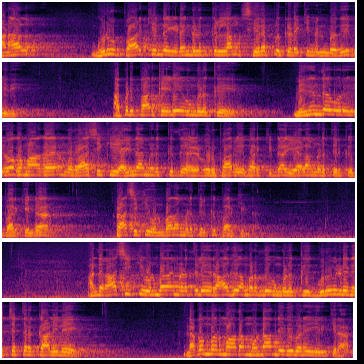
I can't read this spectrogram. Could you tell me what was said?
ஆனால் குரு பார்க்கின்ற இடங்களுக்கெல்லாம் சிறப்பு கிடைக்கும் என்பது விதி. அப்படி பார்க்கையிலே உங்களுக்கு மிகுந்த ஒரு யோகமாக உங்கள் ராசிக்கு ஐந்தாம் இடத்துக்கு ஒரு பார்வையை பார்க்கின்றார் ஏழாம் இடத்திற்கு பார்க்கின்றார் ராசிக்கு ஒன்பதாம் இடத்திற்கு பார்க்கின்றார். அந்த ராசிக்கு ஒன்பதாம் இடத்திலே ராகு அமர்ந்து உங்களுக்கு குருவினுடைய நட்சத்திர காலிலே நவம்பர் மாதம் ஒன்றாம் தேதி வரை இருக்கிறார்.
